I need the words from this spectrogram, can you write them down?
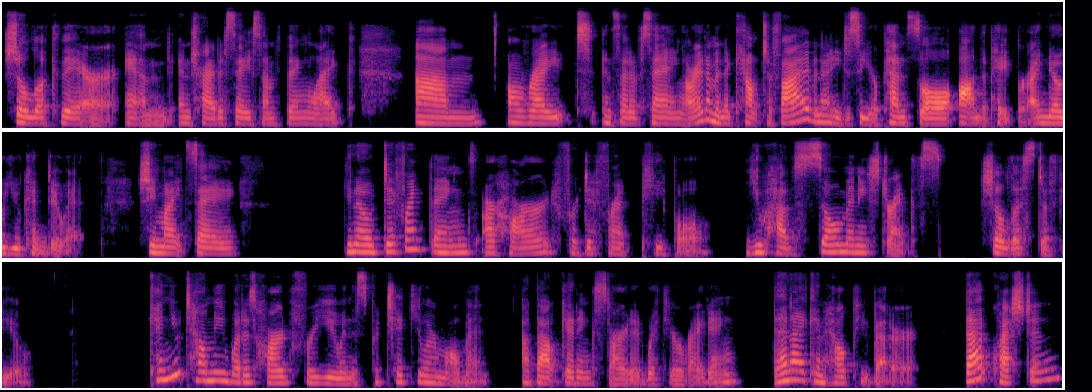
She'll look there and and try to say something like um, all right instead of saying all right i'm going to count to five and i need to see your pencil on the paper. I know you can do it. She might say you know different things are hard for different people you have so many strengths she'll list a few can you tell me what is hard for you in this particular moment about getting started with your writing then I can help you better. That question,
